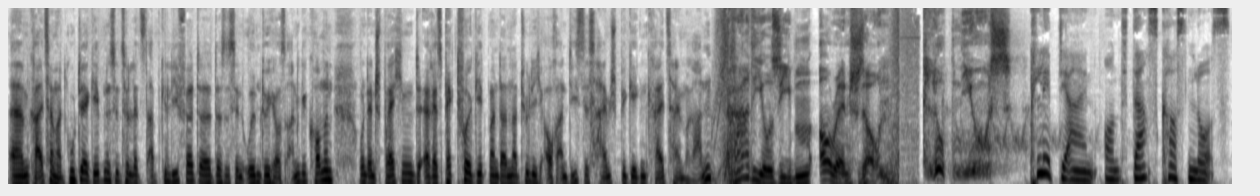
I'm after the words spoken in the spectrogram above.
Ähm, Karlsheim hat gute Ergebnisse zuletzt abgeliefert. Äh, das ist in Ulm durchaus angekommen. Und entsprechend äh, respektvoll geht man dann natürlich auch an dieses Heimspiel gegen Kreilsheim ran. Radio 7 Orange Zone. Club News. Klebt ihr ein und das kostenlos.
